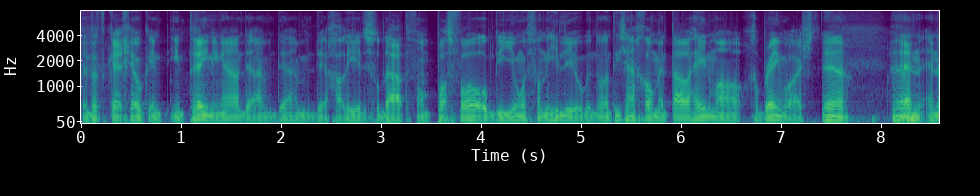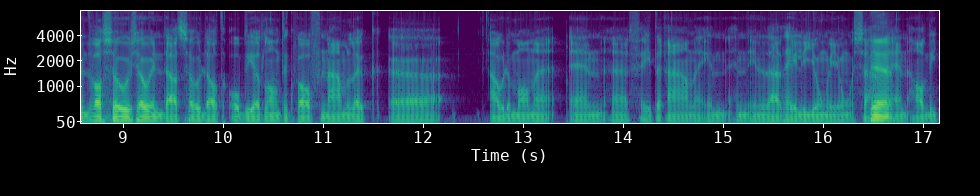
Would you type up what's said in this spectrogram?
En dat kreeg je ook in, in training. Hè? De, de, de geallieerde soldaten van pas vooral op die jongens van de Hitlerjugend. Want die zijn gewoon mentaal helemaal gebrainwashed. Ja. ja. En, en het was sowieso inderdaad zo dat op die Atlantic wel voornamelijk eh, oude mannen en eh, veteranen en, en inderdaad hele jonge jongens zaten. Ja. En al die,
